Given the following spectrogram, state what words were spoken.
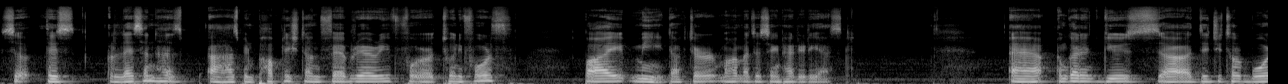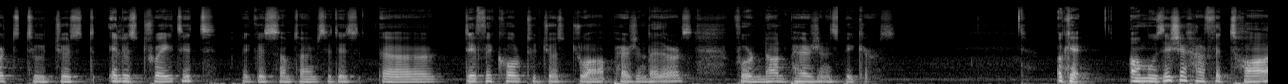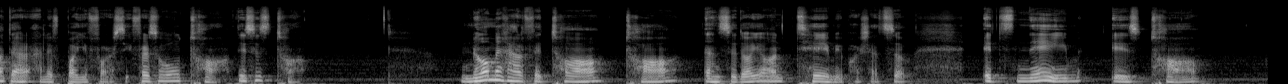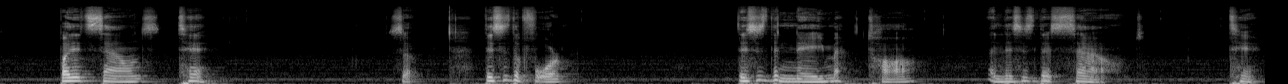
So this lesson has uh, has been published on February for 24th by me, Dr. Mohammad Hussein Hariri Asl. Uh, I'm going to use uh, digital board to just illustrate it because sometimes it is uh, difficult to just draw Persian letters for non-Persian speakers. Okay, آموزش حرف تا در الفبای فارسی First of all تا This is تا نام حرف تا تا انصدای آن ت می باشد So its name is تا but it sounds ت So this is the form This is the name ta and this is the sound ت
